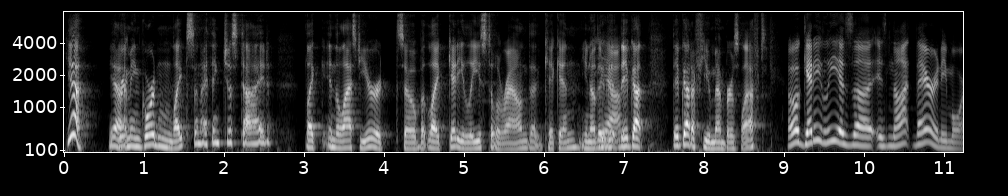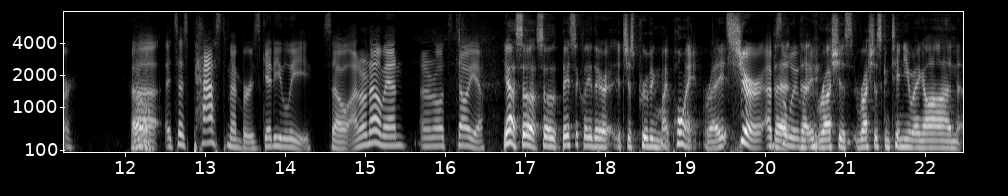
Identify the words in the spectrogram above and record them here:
yeah. Yeah. I mean Gordon Lightson I think just died. Like in the last year or so, but like Geddy Lee's still around, that kick in. You know, they've, Yeah. they've got they've got a few members left. Oh, Geddy Lee is uh is not there anymore. Oh. Uh, it says past members Geddy Lee. So I don't know, man. I don't know what to tell you. Yeah, so so basically there it's just proving my point, right? Sure, That, absolutely. that Rush is Rush is continuing on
